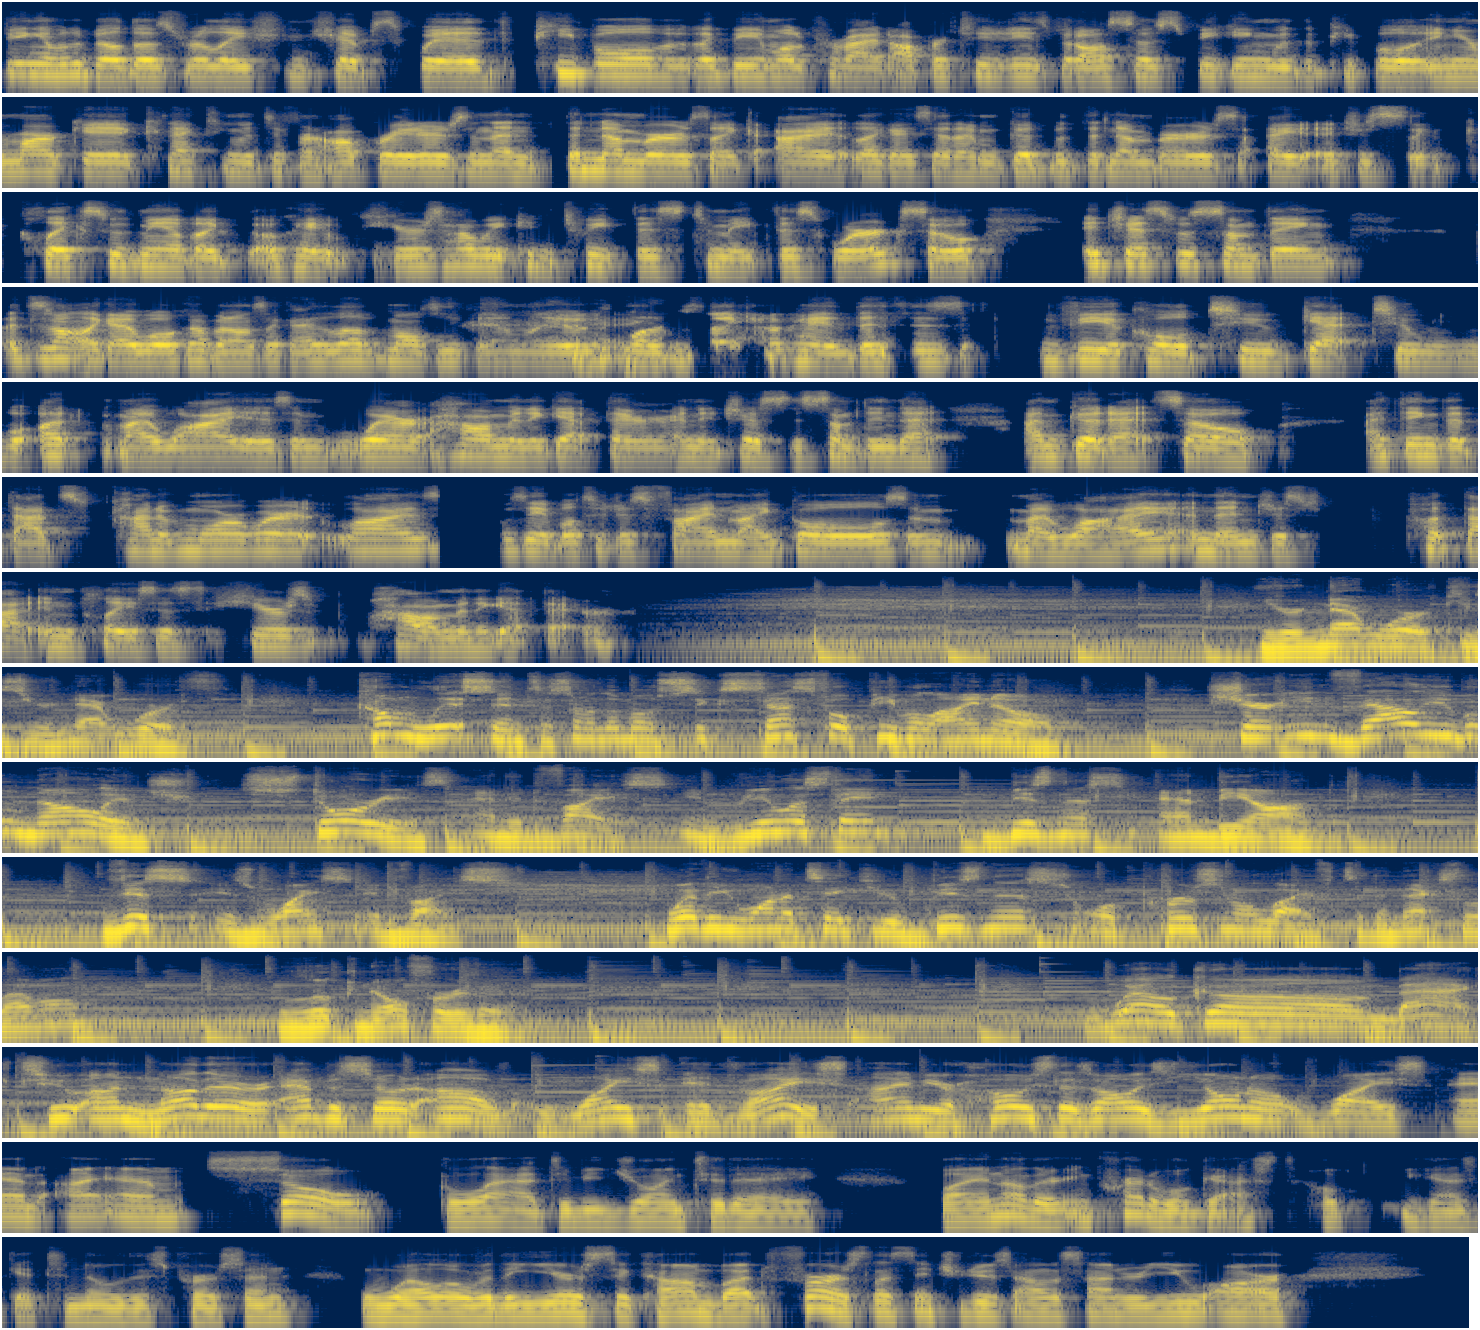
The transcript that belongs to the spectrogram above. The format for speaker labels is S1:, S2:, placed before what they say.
S1: being able to build those relationships with people, like being able to provide opportunities, but also speaking with the people in your market, connecting with different operators. And then the numbers, like I, like I said, I'm good with the numbers. I, it just like clicks with me of like, okay, here's how we can tweak this to make this work. So it just was something it's not like I woke up and I was like, I love multifamily. It was more just like, okay, this is vehicle to get to what my why is and where, how I'm going to get there. And it just is something that I'm good at. So I think that that's kind of more where it lies. Was able to just find my goals and my why, and then just put that in place as here's how I'm going to get there.
S2: Your network is your net worth. Come listen to some of the most successful people I know share invaluable knowledge, stories, and advice in real estate, business, and beyond. This is Weiss Advice. Whether you want to take your business or personal life to the next level, look no further. Welcome back to another episode of Weiss Advice. I'm your host, as always, Yonah Weiss, and I am so glad to be joined today by another incredible guest. Hope you guys get to know this person well over the years to come. But first, let's introduce Alessandra. You are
